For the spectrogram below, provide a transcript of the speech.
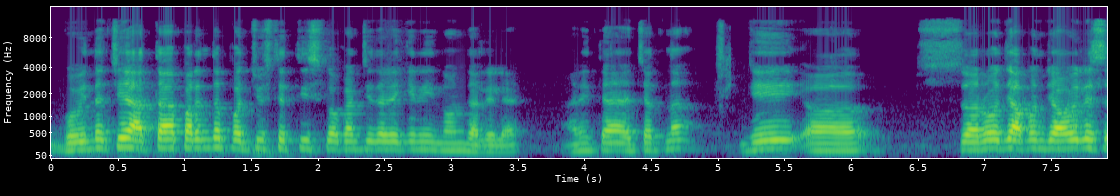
गोविंदाची आतापर्यंत पंचवीस ते तीस लोकांची त्या ठिकाणी नोंद झालेली आहे. आणि त्या ह्याच्यातनं जी सर्व जे आपण ज्यावेळेस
